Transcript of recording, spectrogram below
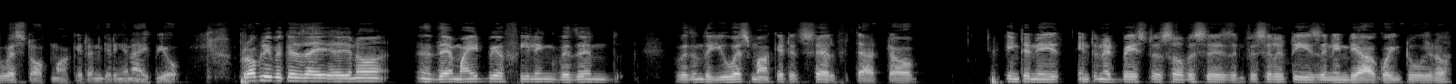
U.S. stock market and getting an IPO. Probably because I uh, you know there might be a feeling within within the US market itself that uh, internet internet based services and facilities in India are going to you know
